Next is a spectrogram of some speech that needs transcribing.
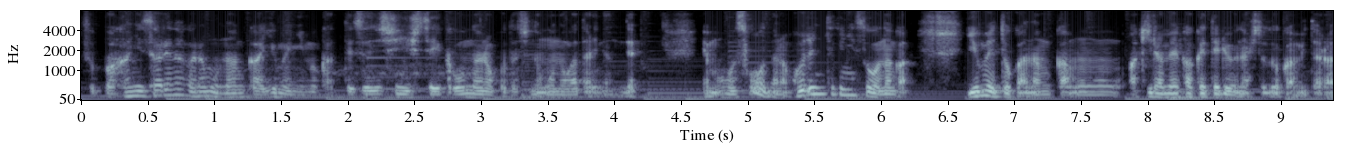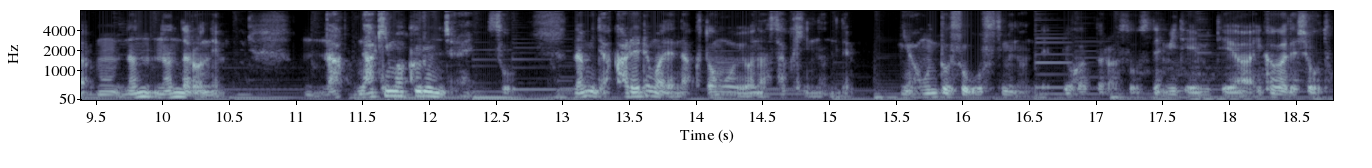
そう、馬鹿にされながらもなんか夢に向かって前進していく女の子たちの物語なんで、いやもうそうだな、個人的にそう、なんか、夢とかなんかもう諦めかけてるような人とか見たら、うん、なんだろうね、泣きまくるんじゃない？そう。涙枯れるまで泣くと思うような作品なんで、いや、本当そうおすすめなんで、よかったらそうですね、見てみてはいかがでしょうと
